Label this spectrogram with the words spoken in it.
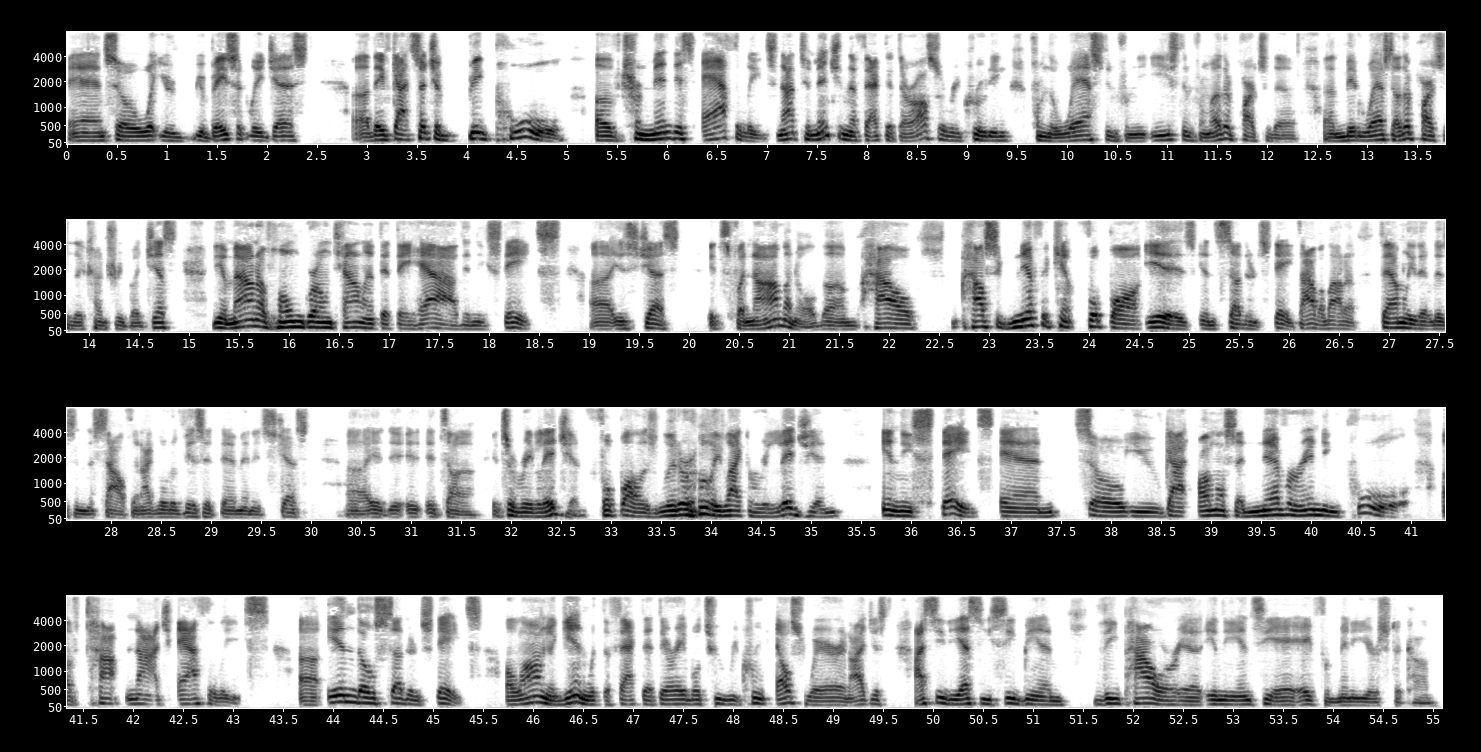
and so what you're you're basically just uh, they've got such a big pool of tremendous athletes, not to mention the fact that they're also recruiting from the West and from the East and from other parts of the uh, Midwest, other parts of the country. But just the amount of homegrown talent that they have in these states uh, is just it's phenomenal um, how how significant football is in southern states. I have a lot of family that lives in the South, and I go to visit them, and it's just uh, it, it, it's a it's a religion. Football is literally like a religion in these states, and so you've got almost a never-ending pool of top-notch athletes uh, in those southern states. Along again with the fact that they're able to recruit elsewhere, and I just I see the SEC being the power in, the NCAA for many years to come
